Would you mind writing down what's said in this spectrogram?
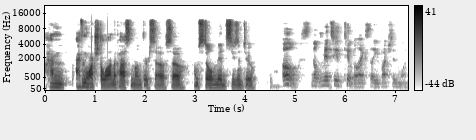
I'm I haven't watched a lot in the past month or so, so I'm still mid season two. Oh, no, mid season two, but like still, you've watched season one.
